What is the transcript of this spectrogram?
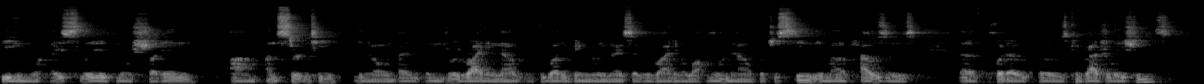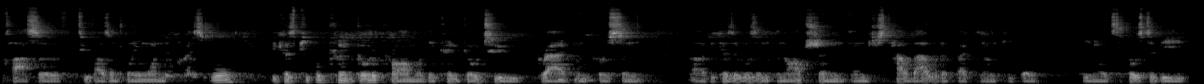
being more isolated, more shut in, um, uncertainty. You know, I enjoy riding now the weather being really nice. I go riding a lot more now, but just seeing the amount of houses that have put out those congratulations, class of 2021 in high school, because people couldn't go to prom or they couldn't go to grad in person uh, because it wasn't an option, and just how that would affect young people. You know, it's supposed to be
